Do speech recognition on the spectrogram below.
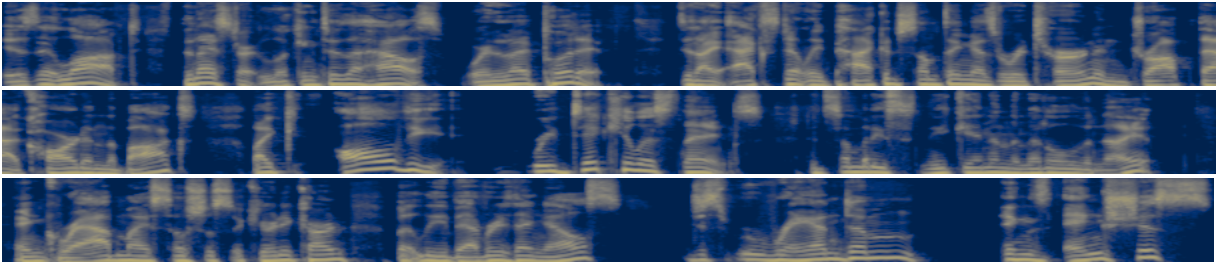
Is it locked? Then I start looking through the house. Where did I put it? Did I accidentally package something as a return and drop that card in the box? Like all the ridiculous things. Did somebody sneak in in the middle of the night and grab my social security card, but leave everything else? Just random, anxious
